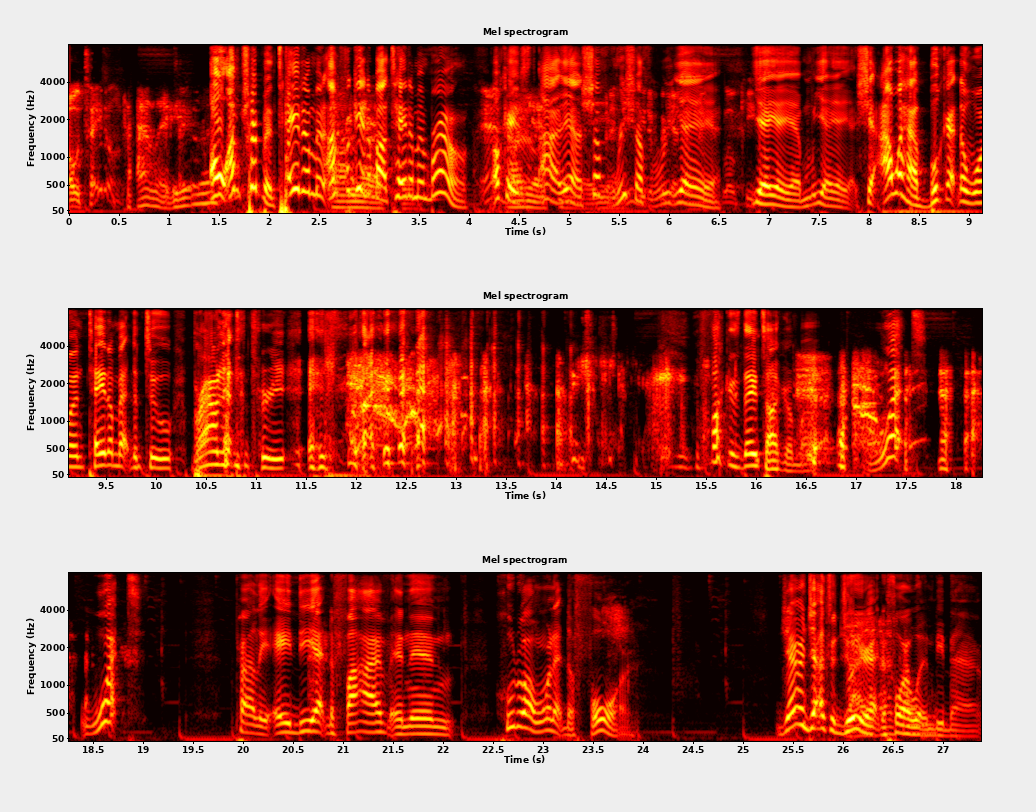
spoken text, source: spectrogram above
Oh Tatum. Tyler Herro. Oh, I'm tripping. Tatum and I'm Oh, forgetting yeah. about Tatum and Brown. Yeah. Okay, Oh, yeah. ah, yeah, Yeah, shuffle, yeah. reshuffle, re- forget yeah, yeah, yeah, yeah, yeah, yeah, yeah, yeah. Shit, I would have Book at the one, Tatum at the two, Brown at the three, and the fuck is they talking about? What? What? Probably AD at the five, and then who do I want at the four? Jaren Jackson Jr. at the four wouldn't be bad.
